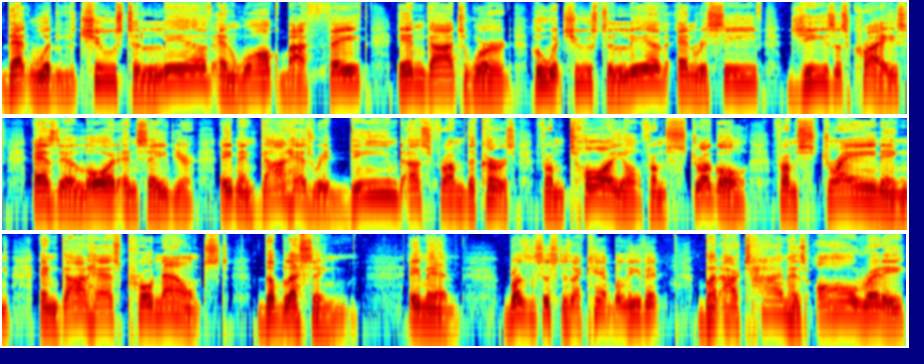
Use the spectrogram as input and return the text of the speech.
that would choose to live and walk by faith in God's Word, who would choose to live and receive Jesus Christ as their Lord and Savior. Amen. God has redeemed us from the curse, from toil, from struggle, from straining, and God has pronounced the blessing. Amen. Brothers and sisters, I can't believe it but our time has already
